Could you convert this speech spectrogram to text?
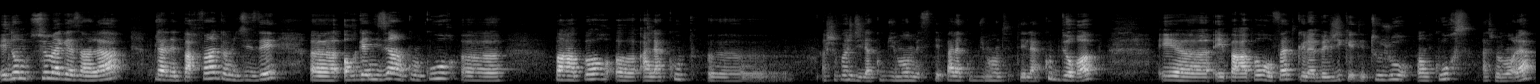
Et donc ce magasin-là, Planète Parfum, comme je disais, euh, organisait un concours euh, par rapport euh, à la coupe, à chaque fois je dis la coupe du monde, mais c'était pas la coupe du monde, c'était la coupe d'Europe. Et, et, par rapport au fait que la Belgique était toujours en course à ce moment-là.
